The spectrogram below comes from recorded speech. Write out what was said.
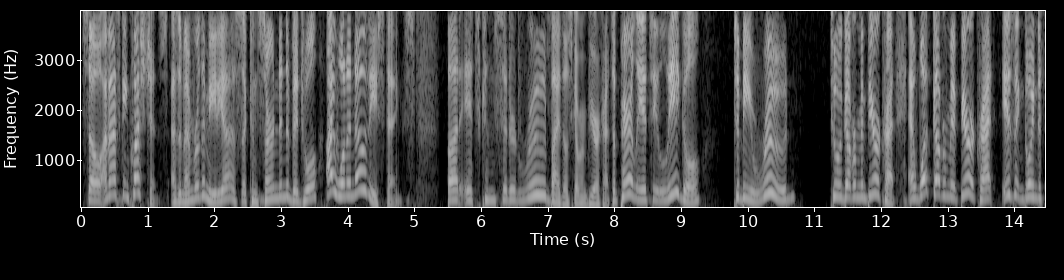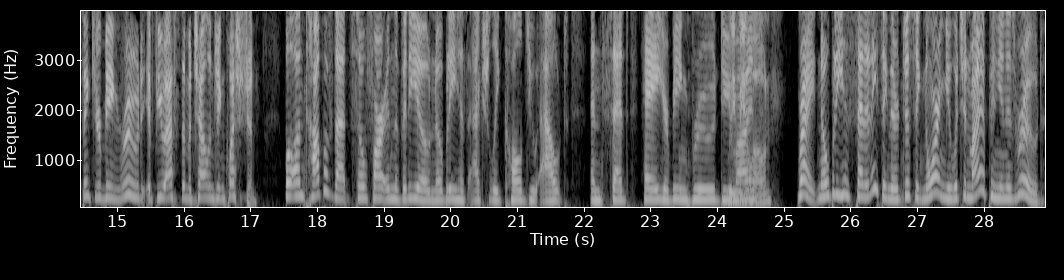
So i'm asking questions. As a member of the media as a concerned individual i want to know these things. But it's considered rude by those government bureaucrats. Apparently it's illegal to be rude to a government bureaucrat. And what government bureaucrat isn't going to think you're being rude if you ask them a challenging question? Well, on top of that, so far in the video, nobody has actually called you out and said, "Hey, you're being rude. Do you Leave mind?" me alone. Right. Nobody has said anything. They're just ignoring you, which, in my opinion, is rude.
